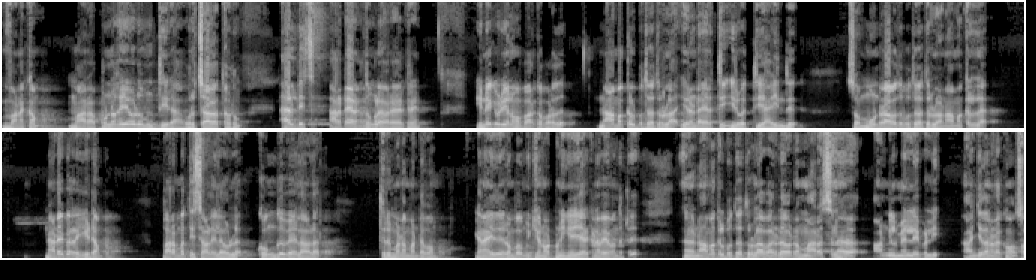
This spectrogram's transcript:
வணக்கம். மாறா புன்னகையோடும் தீரா உற்சாகத்தோடும் ஆல்டிஸ் அரட்டையரங்கத்தை உங்களை வரவேற்கிறேன். இன்றைக்கு வீடியோ நம்ம பார்க்க போகிறது நாமக்கல் புத்தக திருவிழா இரண்டாயிரத்தி இருபத்தி ஐந்து. ஸோ மூன்றாவது புத்தக திருவிழா நாமக்கல்ல நடைபெற இடம் பரமத்தி சாலையில் உள்ள கொங்கு வேளாளர் திருமண மண்டபம். ஏன்னா இது ரொம்ப முக்கியம். நோட் பண்ணிங்க. ஏற்கனவே வந்துட்டு நாமக்கல் புத்தக திருவிழா வருட வருடம் அரசினர் ஆண்கள் மேல்நிலைப்பள்ளி அங்கே தான் நடக்கும். ஸோ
